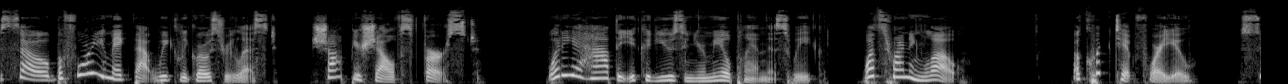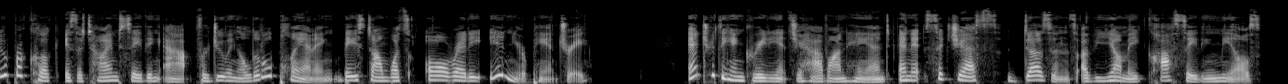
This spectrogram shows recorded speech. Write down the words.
So before you make that weekly grocery list, shop your shelves first. What do you have that you could use in your meal plan this week? What's running low? A quick tip for you. Supercook is a time saving app for doing a little planning based on what's already in your pantry. Enter the ingredients you have on hand and it suggests dozens of yummy cost saving meals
